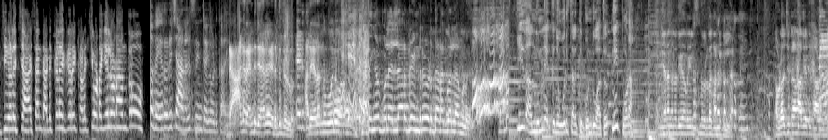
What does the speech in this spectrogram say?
കളിച്ച് കളിച്ച് ആശാന്റെ അടുക്കള കയറി കളിച്ചു തുടങ്ങിയല്ലോടാ അന്ത്രോ? വേറൊരു ചാനൽസിന് ഇന്റർവ്യൂ കൊടുക്കാൻ. ആകെ രണ്ട് ചാനൽ എടുത്തിട്ടുള്ളൂ. അത് ഏതെന്ന് പോലും ഓർമ്മയില്ല. നിങ്ങൾ പോലെ എല്ലാവർക്കും ഇന്റർവ്യൂ എടുത്ത് നടക്കുമല്ലോ നമ്മൾ. ഇതാ നിന്നെയൊക്കെ ഞാൻ ഒരു സ്ഥലത്ത് കൊണ്ടുപോകാത്ത നീ പോടാ. ഞാൻ അങ്ങനെ അധികം റീൽസ് വെറുതെ കണ്ടിട്ടില്ല. അവിടെ വെച്ചിട്ടാണ് ആദ്യമായിട്ട് കാണുന്നത്.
